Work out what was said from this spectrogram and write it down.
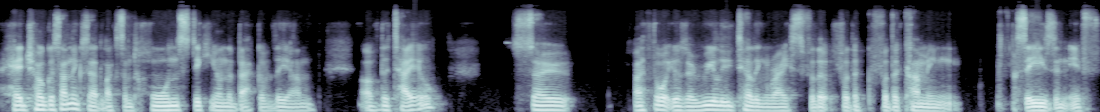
hedgehog or something because it had like some horns sticking on the back of the um of the tail. So I thought it was a really telling race for the for the for the coming season if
